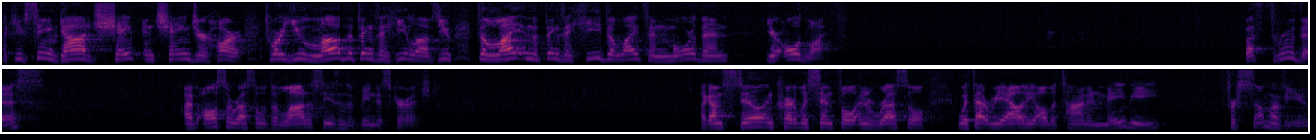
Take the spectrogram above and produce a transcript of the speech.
Like you've seen God shape and change your heart to where you love the things that He loves. You delight in the things that He delights in more than your old life. But through this, I've also wrestled with a lot of seasons of being discouraged. Like I'm still incredibly sinful and wrestle with that reality all the time. And maybe for some of you,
